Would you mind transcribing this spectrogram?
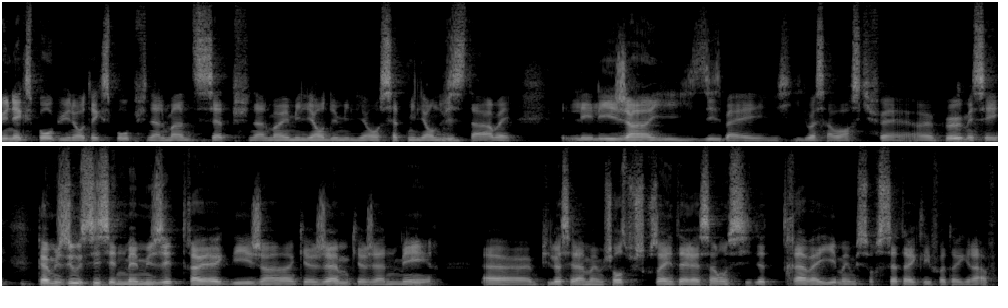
une expo, puis une autre expo, puis finalement 17, puis finalement 1 million, 2 millions, 7 millions de mmh. visiteurs. Ben, les, gens, ils se disent, ben, il doit savoir ce qu'il fait un peu. Mais c'est, comme je dis aussi, c'est de m'amuser de travailler avec des gens que j'aime, que j'admire. Euh, puis là, c'est la même chose. Puis je trouve ça intéressant aussi de travailler même sur set avec les photographes,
